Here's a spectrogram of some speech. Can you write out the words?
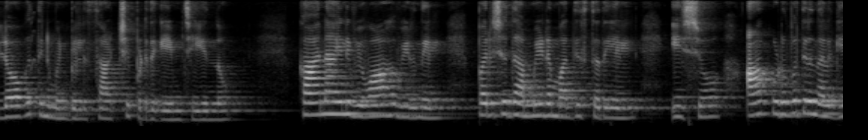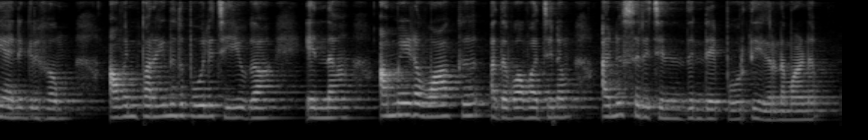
ലോകത്തിനു മുൻപിൽ സാക്ഷ്യപ്പെടുത്തുകയും ചെയ്യുന്നു. കാനായിലെ വിവാഹ വിരുന്നിൽ പരിശുദ്ധ അമ്മയുടെ മധ്യസ്ഥതയിൽ ഈശോ ആ കുടുംബത്തിന് നൽകിയ അനുഗ്രഹം അവൻ പറയുന്നത് പോലെ ചെയ്യുക എന്ന അമ്മയുടെ വാക്ക് അഥവാ വചനം അനുസരിച്ചതിന്റെ പൂർത്തീകരണമാണ്.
